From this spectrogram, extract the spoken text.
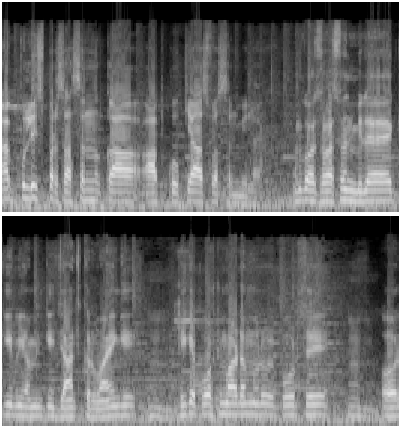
अब पुलिस प्रशासन का आपको क्या आश्वासन मिला है? उनको आश्वासन मिला है कि भी हम इनकी जाँच करवाएँगे। हम्म। ठीक है पोस्टमार्टम रिपोर्ट से हम्म। और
